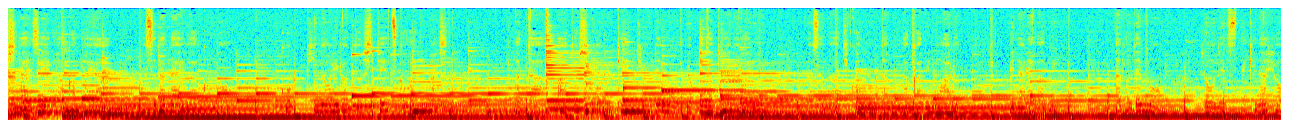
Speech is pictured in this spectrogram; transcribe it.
女大生の袴や早稲田大学の国旗の色として使われましたまたアート思考の研究でもよく例えられる与謝野明子の歌の中にもある「メダレ紙」などでも情熱的な表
